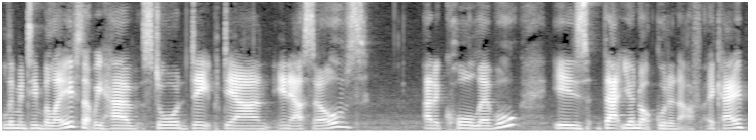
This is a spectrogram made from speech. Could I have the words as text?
limiting beliefs that we have stored deep down in ourselves at a core level is that you're not good enough. Okay,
